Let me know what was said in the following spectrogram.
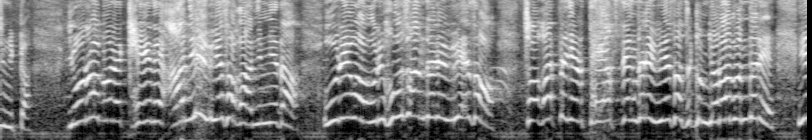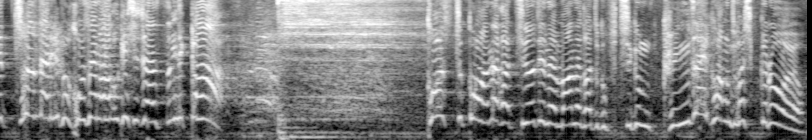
계십니까? 여러분의 개인의 안위를 위해서가 아닙니다. 우리와 우리 후손들을 위해서, 저 같은 이런 대학생들을 위해서 지금 여러분들이 이 추운 날에 이렇게 고생하고 계시지 않습니까? 코스트코 하나가 지어지는 많아가지고 지금 굉장히 광주가 시끄러워요.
